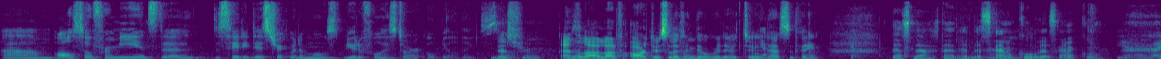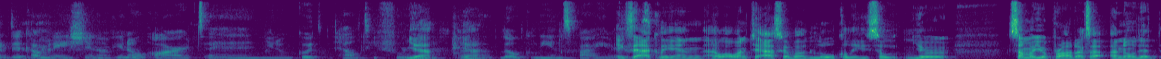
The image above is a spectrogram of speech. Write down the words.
um, also for me, it's the the city district with the most beautiful historical buildings. that's true. And a lot, a lot of artists living over there too. That's the thing. That's that, that, that that's kind of cool. That's kind of cool. Yeah, I like the combination of you know art and you know good healthy food. Yeah, yeah. uh, locally inspired. Exactly, and I, I wanted to ask about locally. So Mm-hmm. your some of your products, I, I know that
